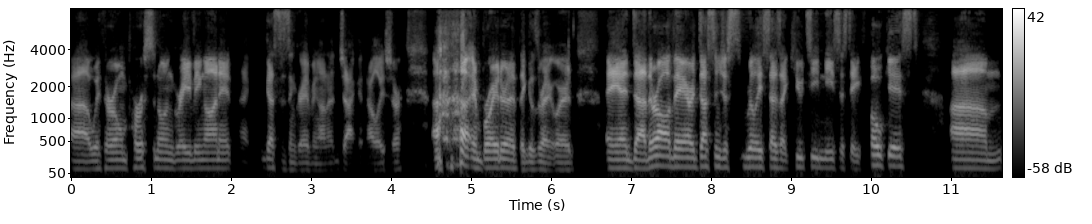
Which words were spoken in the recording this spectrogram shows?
uh, with her own personal engraving on it. I guess it's engraving on a jacket, not really sure. embroidered, I think is the right word and uh, they're all there. Dustin just really says that QT needs to stay focused. Um,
